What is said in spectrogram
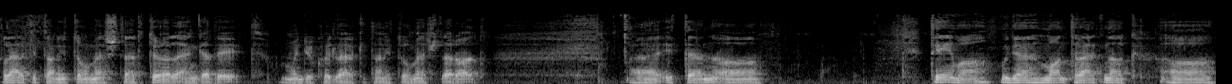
lelki tanítómestertől engedélyt. Mondjuk, hogy lelki tanítómester ad. Itten a téma, ugye mantráknak a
